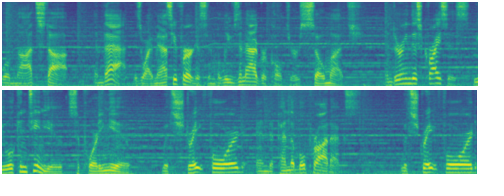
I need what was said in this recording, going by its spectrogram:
will not stop. And that is why Massey Ferguson believes in agriculture so much. And during this crisis, we will continue supporting you with straightforward and dependable products, with straightforward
